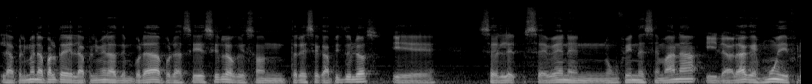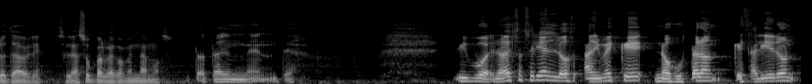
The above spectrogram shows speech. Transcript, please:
la primera parte de la primera temporada, por así decirlo, que son 13 capítulos, y eh, se, se ven en un fin de semana, y la verdad que es muy disfrutable, se la super recomendamos. Totalmente. Y bueno, esos serían los animes que nos gustaron, que salieron.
